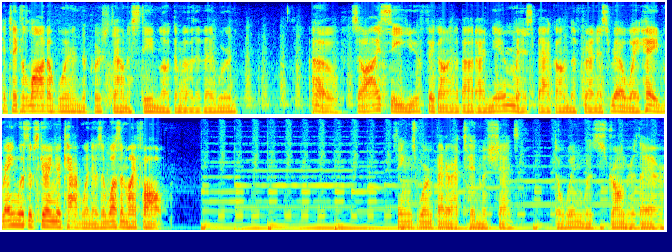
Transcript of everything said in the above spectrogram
it takes a lot of wind to push down a steam locomotive, Edward. Oh, so I see you've forgotten about our near miss back on the Furness Railway. Hey, rain was obscuring your cab windows, it wasn't my fault. Things weren't better at Tidmouth Sheds. The wind was stronger there.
